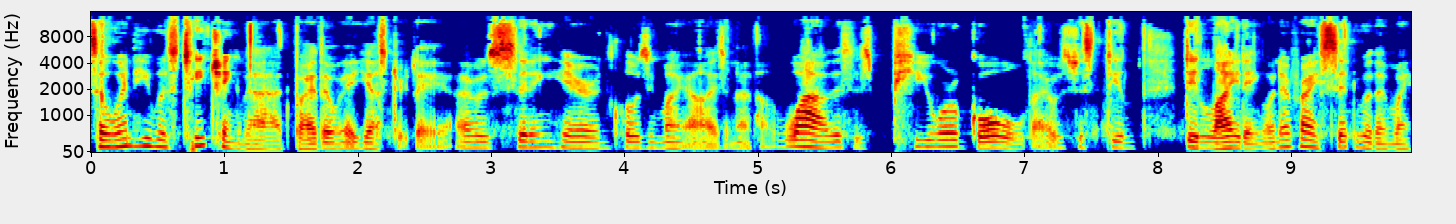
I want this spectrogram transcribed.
so when he was teaching that, by the way, yesterday, I was sitting here and closing my eyes and I thought, wow, this is pure gold. I was just de- delighting. Whenever I sit with him, I,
